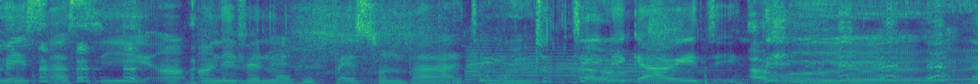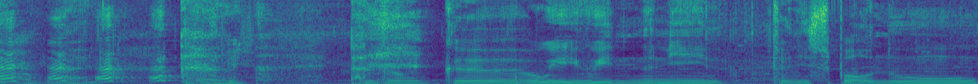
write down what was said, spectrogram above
Mais ça, c'est un, un événement pour personne pas rater. Oui. Tout Ah est les arrêté. Ah oui, oui, oui, oui, oui, oui. Ah, donc euh, oui oui nous avons tenu sport nous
